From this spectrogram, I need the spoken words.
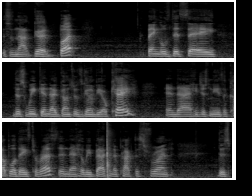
this is not good. But Bengals did say this weekend that Gunter is going to be okay and that he just needs a couple of days to rest and that he'll be back in the practice front this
